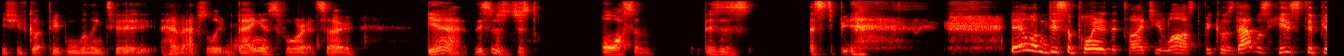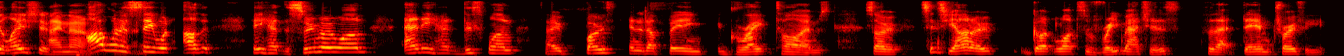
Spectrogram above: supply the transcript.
if you've got people willing to have absolute bangers for it. So yeah, this was just awesome. This is a stipu- now I'm disappointed that Taichi lost because that was his stipulation. I know. I want to see what other he had the sumo one and he had this one. They both ended up being great times. So since Yano got lots of rematches for that damn trophy,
